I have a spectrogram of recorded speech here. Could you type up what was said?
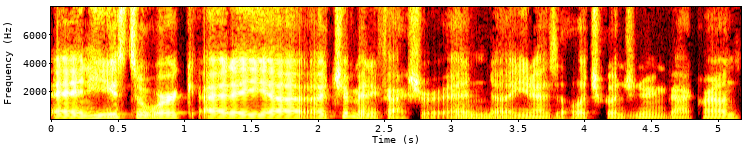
And he used to work at a, uh, a chip manufacturer, and uh, you know has an electrical engineering background.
